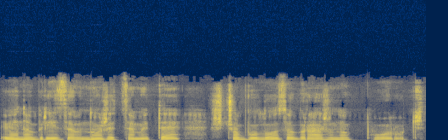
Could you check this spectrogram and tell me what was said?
Він обрізав ножицями те, що було зображено поруч.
